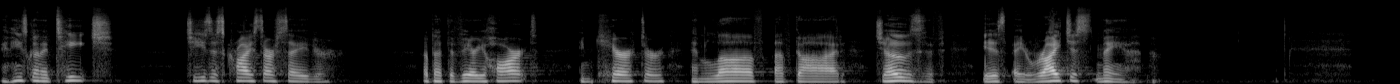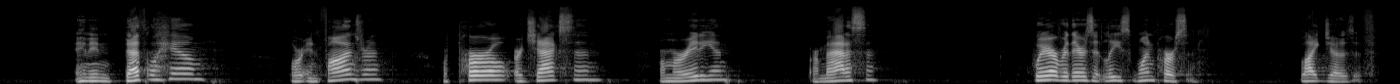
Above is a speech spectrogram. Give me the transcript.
And he's going to teach Jesus Christ, our Savior, about the very heart and character and love of God. Joseph is a righteous man. And in Bethlehem or in Fondren or Pearl or Jackson or Meridian or Madison, wherever there's at least one person like Joseph,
